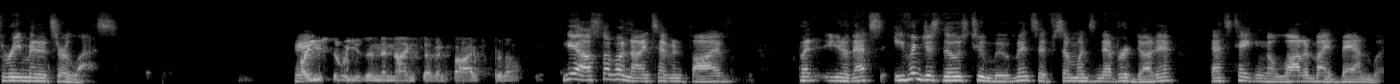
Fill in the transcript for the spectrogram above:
three minutes or less. Are you still using the 975 for that? Yeah, I'll still go 975. But, you know, that's even just those two movements. If someone's never done it, that's taking a lot of my bandwidth.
